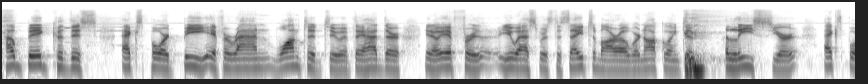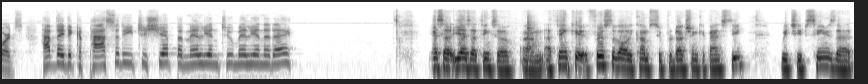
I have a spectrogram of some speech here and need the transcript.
how big could this export be if Iran wanted to, if they had their, you know, if for US was to say tomorrow, we're not going to police your exports, have they the capacity to ship a million, two million a day? Yes, uh, yes, I think so. Um, I think it, first of all, it comes to production capacity, which it seems that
